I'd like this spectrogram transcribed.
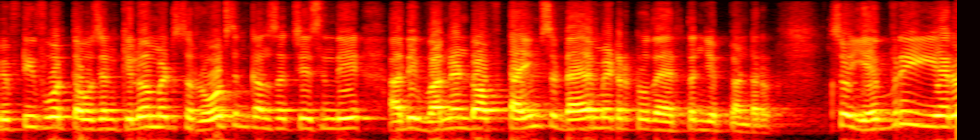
ఫిఫ్టీ ఫోర్ థౌసండ్ కిలోమీటర్స్ రోడ్స్ని కన్స్ట్రక్ట్ చేసింది. అది one and half times diameter to the earth అని చెప్తుంటారు so every year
